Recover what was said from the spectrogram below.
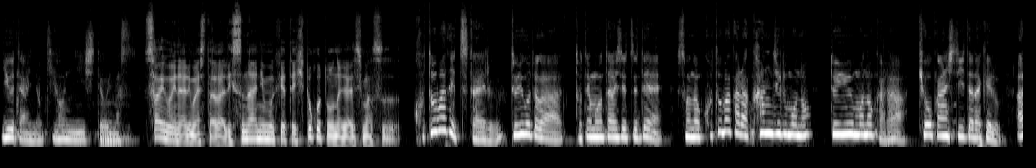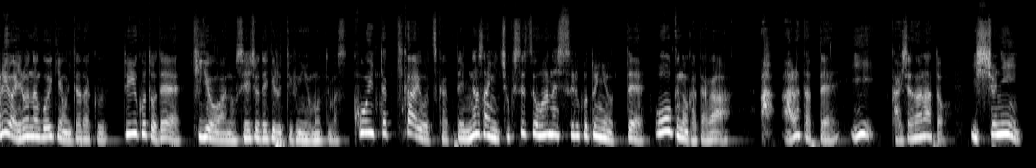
優待の基本にしております、うん、最後になりましたが、リスナーに向けて一言お願いします。言葉で伝えるということがとても大切で、その言葉から感じるものというものから共感していただける、あるいはいろんなご意見をいただくということで、企業はあの成長できるというふうに思ってます。こういった機会を使って皆さんに直接お話しすることによって、多くの方が、あ、あなたっていい会社だなと、一緒に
